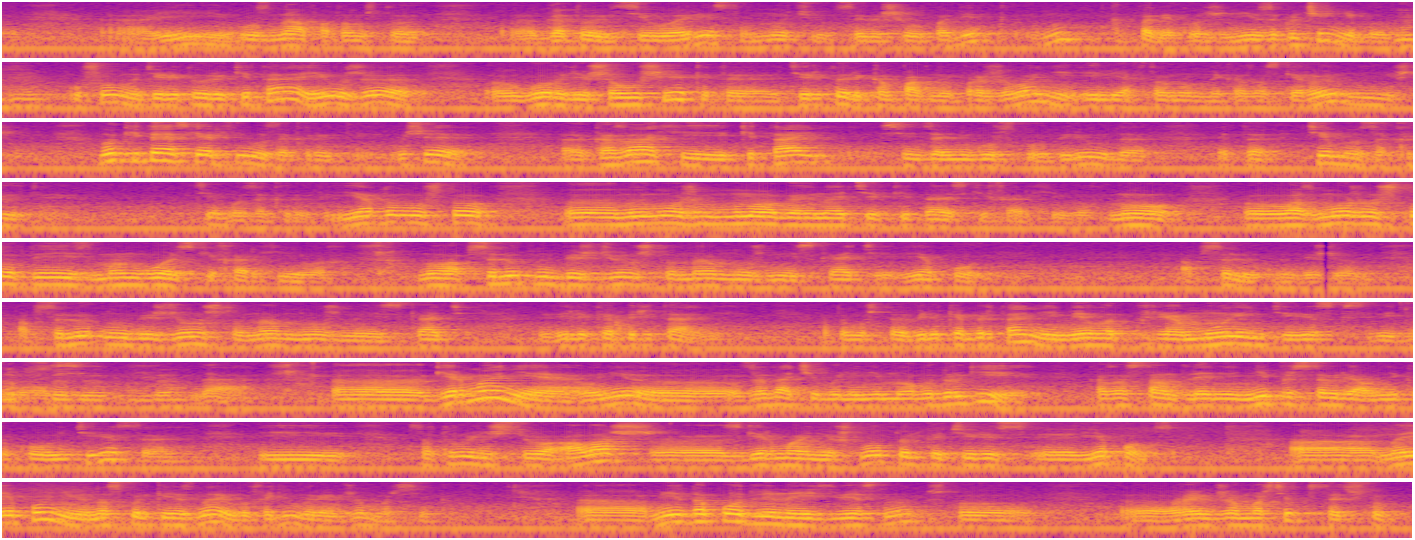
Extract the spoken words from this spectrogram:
Э, и узнав о том, что Э, готовится его арест, он ночью совершил побег, ну, как побег, он же не в заключении был, угу. ушел на территорию Китая и уже э, в городе Шаушек, это территория компактного проживания или автономный казахский район нынешний. Но китайские архивы закрыты. Вообще казахи, Китай синьцзянь-угурского периода – это тема закрытая тема закрыта. Я думаю, что э, мы можем многое найти в китайских архивах, но э, возможно что-то есть в монгольских архивах. Но абсолютно убежден, что нам нужно искать в Японии. Абсолютно убежден. Абсолютно убежден, что нам нужно искать в Великобритании. Потому что Великобритания имела прямой интерес к Средней Абсолютно, Азии. Да. Да. Э, Германия, у нее задачи были немного другие. Казахстан для нее не представлял никакого интереса. И сотрудничество Алаш э, с Германией шло только через э, японцев. А на Японию, насколько я знаю, выходил Раймджан Марсенков. А, мне доподлинно известно, что э, Раймджан Марсенков, кстати, чтобы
